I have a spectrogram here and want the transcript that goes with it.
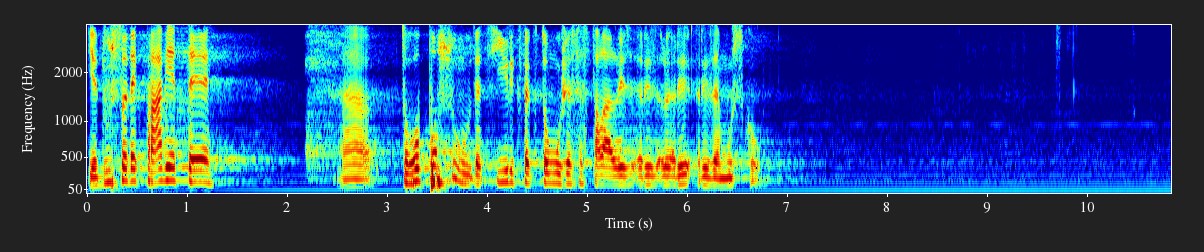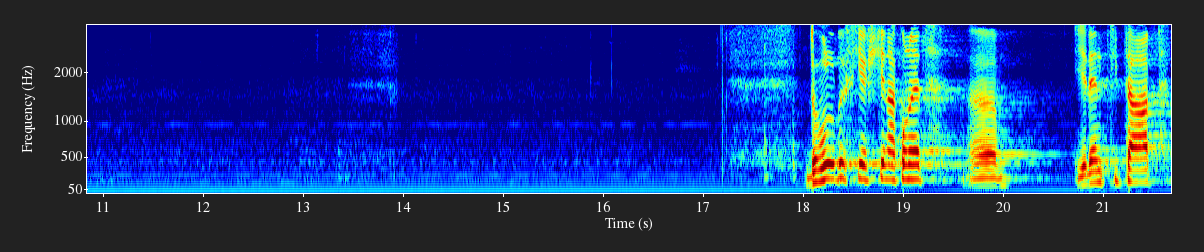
je důsledek právě té, eh, toho posunu té církve k tomu, že se stala ryze mužskou. Dovolil bych si ještě nakonec jeden citát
